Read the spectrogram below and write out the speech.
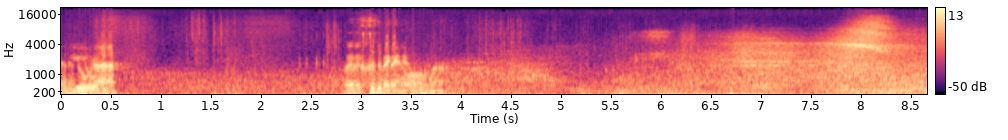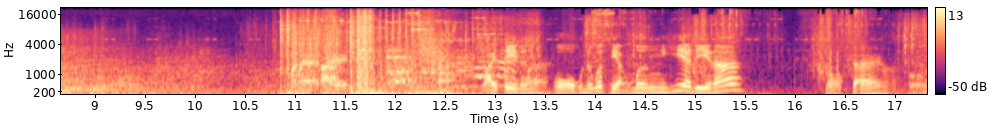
ยังอยู่นะเฮ้ยขึ้นไปไหนวะมึงอะมาแนไต ไว้ตีหนึงไป โหกูนึกว่าเสียงมึงเฮียดีนะ ตกใจว่โอ้ย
